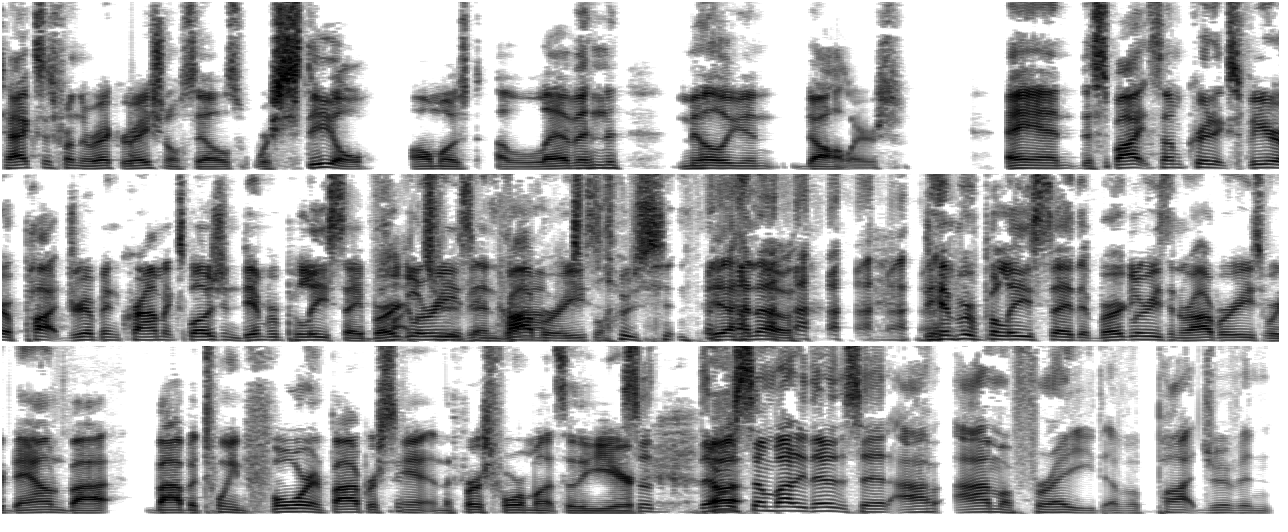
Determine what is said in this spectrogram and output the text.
Taxes from the recreational sales were still almost 11 million dollars. And despite some critics' fear of pot-driven crime explosion, Denver police say burglaries and robberies. Yeah, I know. Denver police say that burglaries and robberies were down by by between four and five percent in the first four months of the year. So there was Uh, somebody there that said, I, "I'm afraid of a pot-driven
